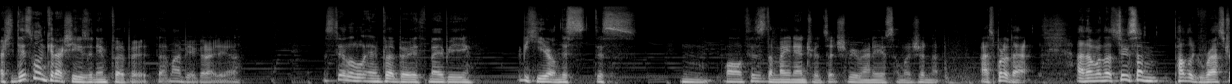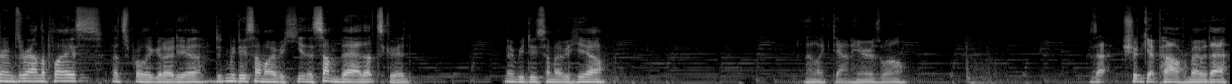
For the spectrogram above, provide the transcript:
Actually, this one could actually use an info booth. That might be a good idea. Let's do a little info booth, maybe maybe here on this this. Hmm, well, if this is the main entrance, it should be around here somewhere, shouldn't it? Let's put it there. And then let's do some public restrooms around the place. That's probably a good idea. Didn't we do some over here? There's some there. That's good. Maybe do some over here. And then like down here as well. Because that should get power from over there.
